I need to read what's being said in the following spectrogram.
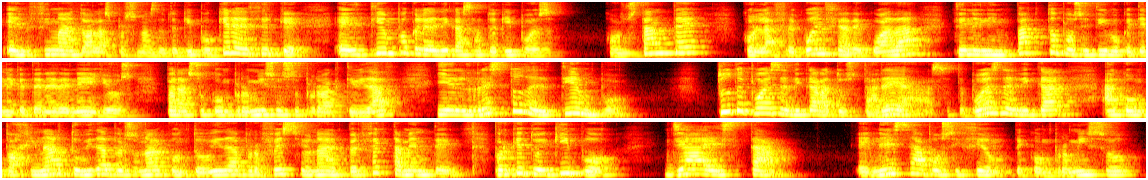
encima de todas las personas de tu equipo. Quiere decir que el tiempo que le dedicas a tu equipo es constante, con la frecuencia adecuada, tiene el impacto positivo que tiene que tener en ellos para su compromiso y su proactividad y el resto del tiempo. Tú te puedes dedicar a tus tareas, te puedes dedicar a compaginar tu vida personal con tu vida profesional perfectamente, porque tu equipo ya está en esa posición de compromiso,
